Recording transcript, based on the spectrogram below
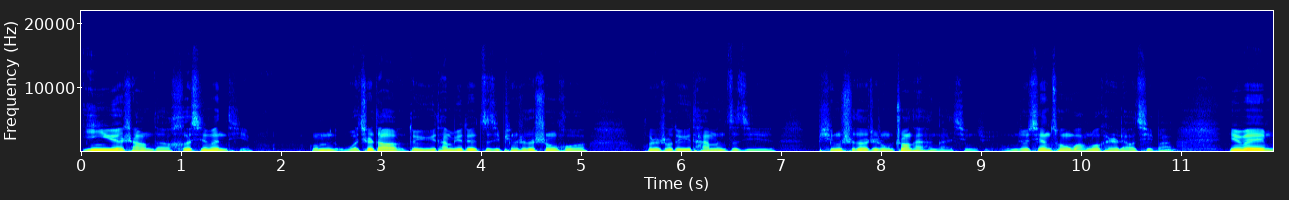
音乐上的核心问题。我们我其实到对于他们乐队自己平时的生活，或者说对于他们自己平时的这种状态很感兴趣。我们就先从网络开始聊起吧，因为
